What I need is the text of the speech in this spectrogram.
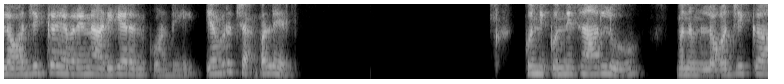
లాజిక్గా ఎవరైనా అడిగారనుకోండి ఎవరు చెప్పలేరు. కొన్ని కొన్నిసార్లు మనం లాజిక్గా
